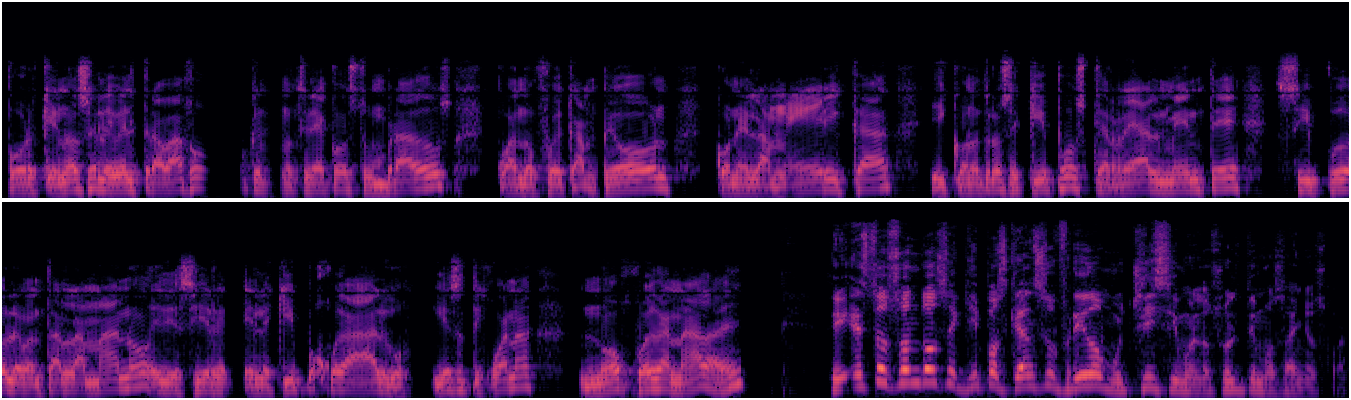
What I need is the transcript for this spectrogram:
Porque no se le ve el trabajo que nos tenía acostumbrados cuando fue campeón, con el América y con otros equipos que realmente sí pudo levantar la mano y decir, el equipo juega algo. Y ese Tijuana no juega nada, ¿eh? Sí, estos son dos equipos que han sufrido muchísimo en los últimos años, Juan.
